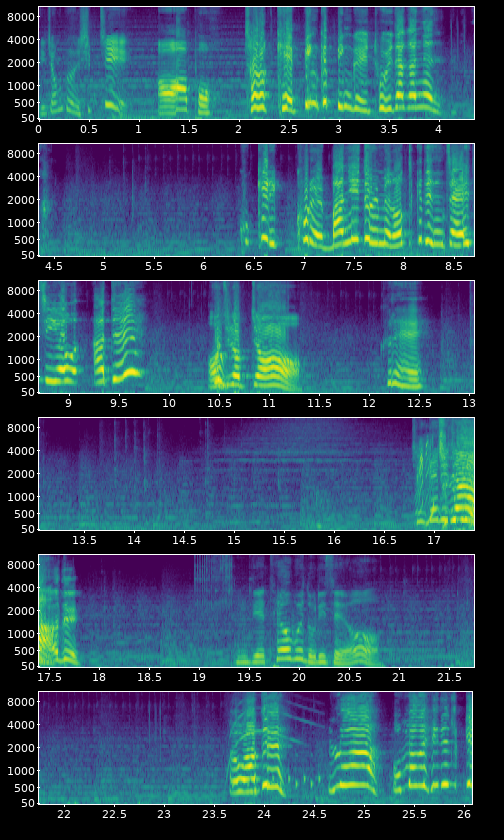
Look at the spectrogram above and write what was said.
이 정도는 쉽지. 아 아파. 저렇게 빙글빙글 돌다가는 코끼리 코를 많이 돌면 어떻게 되는지 알지, 요 아들? 어지럽죠. 그래. 지금 지금이야 때리자. 아들 등 뒤에 태엽을 노리세요. 어, 아들! 일로 와! 엄마가 힐해줄게!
